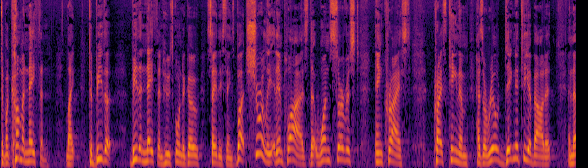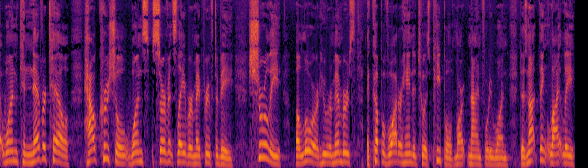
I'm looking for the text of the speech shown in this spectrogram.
to become a Nathan, like to be the, be the Nathan who's going to go say these things. But surely it implies that one serviced in Christ Christ's kingdom has a real dignity about it, and that one can never tell how crucial one's servant's labor may prove to be. Surely a Lord who remembers a cup of water handed to his people, Mark 9:41, does not think lightly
